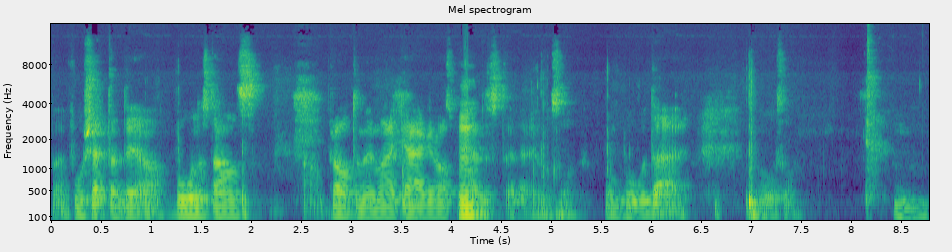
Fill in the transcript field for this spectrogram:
Att fortsätta det, ja, bo någonstans, ja, prata med markägare vad som Mm. helst eller och så. Och bo där. Och så. Mm.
